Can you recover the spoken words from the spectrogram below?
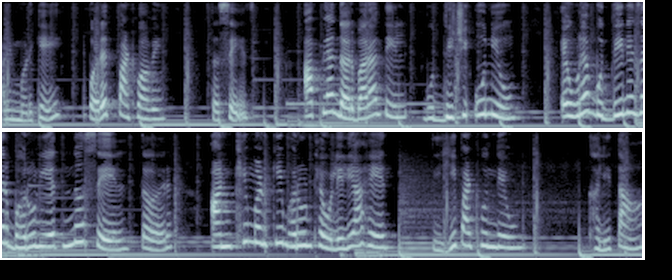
आणि मडके परत पाठवावे. तसेच आपल्या दरबारातील बुद्धीची उणीव एवढ्या बुद्धीने जर भरून येत नसेल तर आणखी मडकी भरून ठेवलेली आहेत तीही पाठवून देऊ. खलिता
